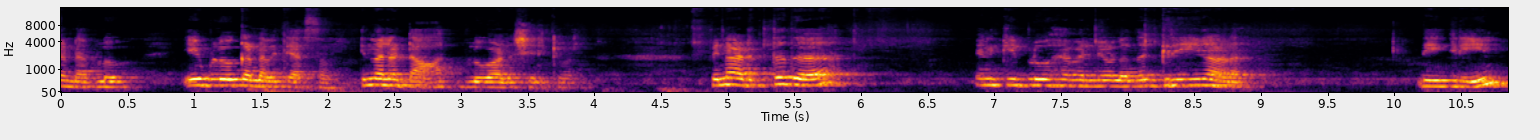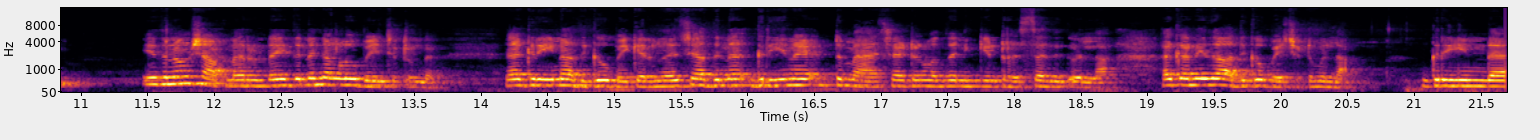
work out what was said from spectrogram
കണ്ട ബ്ലൂ ഈ ബ്ലൂ കണ്ട വ്യത്യാസം. ഇത് നല്ല ഡാർക്ക് ബ്ലൂ ആണ് ശരിക്കും പിന്നെ അടുത്തത് എനിക്ക് ബ്ലൂ ഹെവന്റെ ഉള്ളത് ഗ്രീൻ ആണ്. ഈ ഗ്രീൻ. ഇതിനും ഷാർപ്നർ ഉണ്ട്. ഇതിനെ ഞങ്ങൾ ഉപയോഗിച്ചിട്ടുണ്ട്. ഞാൻ ഗ്രീൻ അധികം ഉപയോഗിക്കാറില്ല. വെച്ചാൽ അതിന് ഗ്രീനായിട്ട് മാച്ച് ആയിട്ടുള്ളത് എനിക്ക് ഡ്രസ്സ് അധികമില്ല അത് കാരണം ഇത് അധികം ഉപയോഗിച്ചിട്ടുമില്ല. ഗ്രീനിന്റെ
